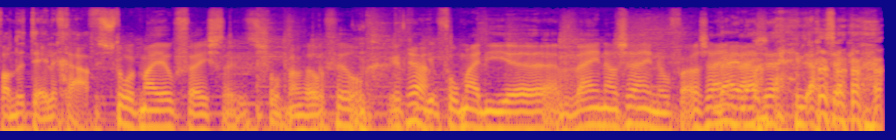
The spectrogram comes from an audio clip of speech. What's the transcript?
van De Telegraaf. Het stoort mij ook vreselijk. Het stoort mij wel veel. Ja. Volgens mij die eh wijn zijn of azijn. Zijn.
